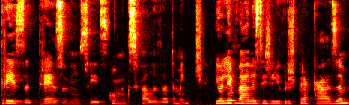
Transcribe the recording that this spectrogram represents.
Treza. Treza, não sei como que se fala exatamente. E eu levava esses livros para casa,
